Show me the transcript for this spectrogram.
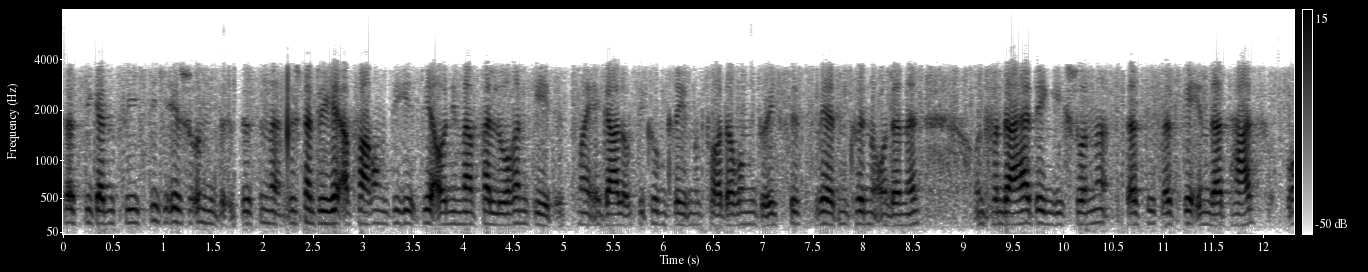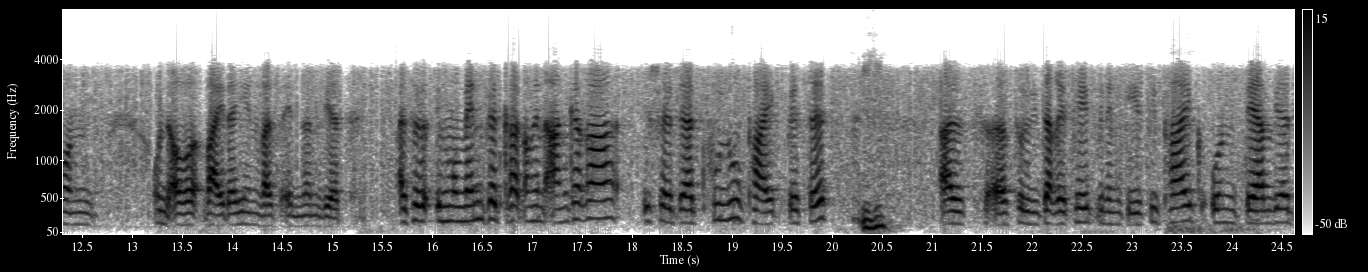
dass die ganz wichtig ist und das ist natürlich eine Erfahrung, die, die auch nicht mehr verloren geht. Ist mal egal, ob die konkreten Forderungen durchgesetzt werden können oder nicht. Und von daher denke ich schon, dass sich was geändert hat und, und auch weiterhin was ändern wird. Also im Moment wird gerade noch in Ankara ist ja der Kulu Pike besetzt mhm. als äh, Solidarität mit dem Gezi Pike und der wird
